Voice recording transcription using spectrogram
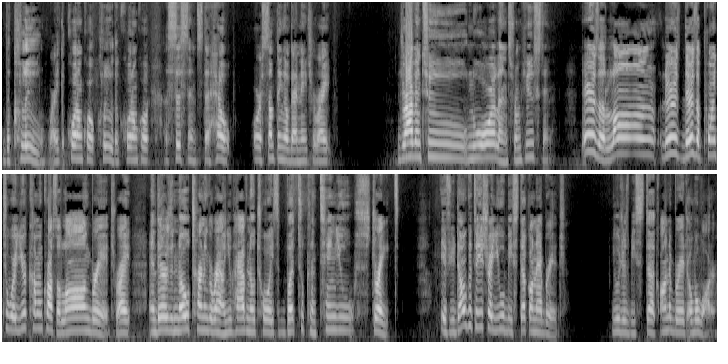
the clue, right? The quote unquote clue, the quote unquote assistance, the help, or something of that nature, right? Driving to New Orleans from Houston. There's a long there's there's a point to where you're coming across a long bridge, right? And there's no turning around. You have no choice but to continue straight. If you don't continue straight, you will be stuck on that bridge you would just be stuck on the bridge over water.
